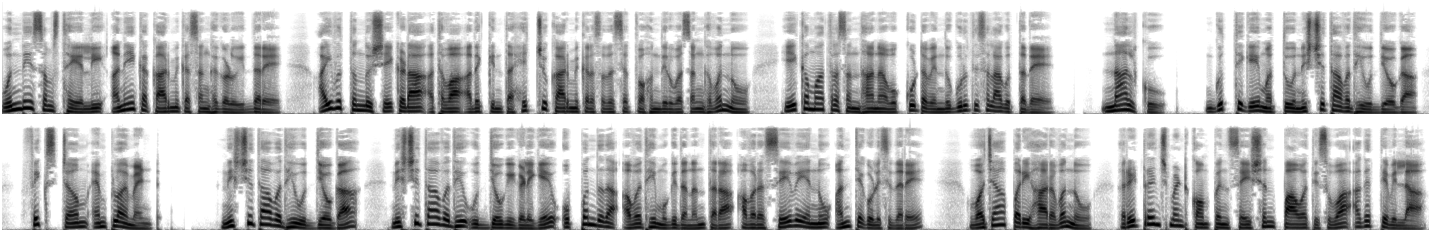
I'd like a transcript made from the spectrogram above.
ಒಂದೇ ಸಂಸ್ಥೆಯಲ್ಲಿ ಅನೇಕ ಕಾರ್ಮಿಕ ಸಂಘಗಳು ಇದ್ದರೆ, ಐವತ್ತೊಂದು ಶೇಕಡಾ ಅಥವಾ ಅದಕ್ಕಿಂತ ಹೆಚ್ಚು ಕಾರ್ಮಿಕರ ಸದಸ್ಯತ್ವ ಹೊಂದಿರುವ ಸಂಘವನ್ನು ಏಕಮಾತ್ರ ಸಂಧಾನ ಒಕ್ಕೂಟವೆಂದು ಗುರುತಿಸಲಾಗುತ್ತದೆ. ನಾಲ್ಕು. ಗುತ್ತಿಗೆ ಮತ್ತು ನಿಶ್ಚಿತಾವಧಿ ಉದ್ಯೋಗ ಫಿಕ್ಸ್ ಟರ್ಮ್ ಎಂಪ್ಲಾಯ್ಮೆಂಟ್ ನಿಶ್ಚಿತಾವಧಿ ಉದ್ಯೋಗ, ನಿಶ್ಚಿತಾವಧಿ ಉದ್ಯೋಗಿಗಳಿಗೆ ಒಪ್ಪಂದದ ಅವಧಿ ಮುಗಿದ ನಂತರ ಅವರ ಸೇವೆಯನ್ನು ಅಂತ್ಯಗೊಳಿಸಿದರೆ, ವಜಾ ಪರಿಹಾರವನ್ನು ರಿಟ್ರೆಂಚ್ಮೆಂಟ್ ಕಾಂಪೆನ್ಸೇಷನ್ ಪಾವತಿಸುವ ಅಗತ್ಯವಿಲ್ಲ.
